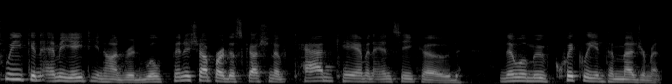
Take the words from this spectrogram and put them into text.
This week in ME 1800, we'll finish up our discussion of CAD, CAM, and NC code, and then we'll move quickly into measurement,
